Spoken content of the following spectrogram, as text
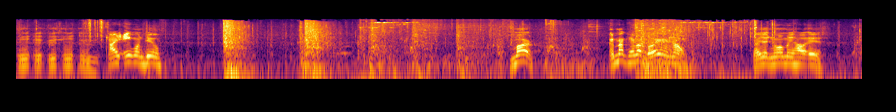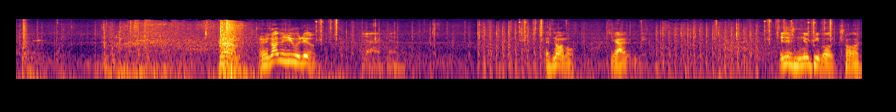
Mm-mm-mm-mm-mm. I ate one too. Mark, am I up early or no? That's it normally how it is. No, there's nothing you would do. Yeah, I can. It's normal. Yeah. It's just new people trolling.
